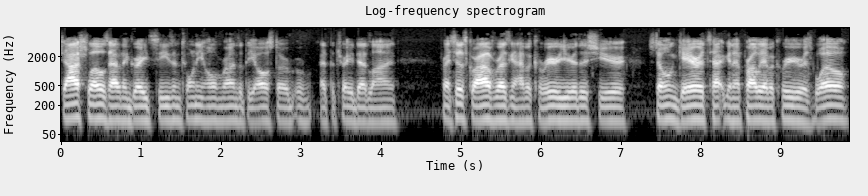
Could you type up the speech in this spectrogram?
Josh Lowe's having a great season, 20 home runs at the All Star at the trade deadline. Francisco Alvarez gonna have a career year this year. Stone Garrett's gonna probably have a career as well.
